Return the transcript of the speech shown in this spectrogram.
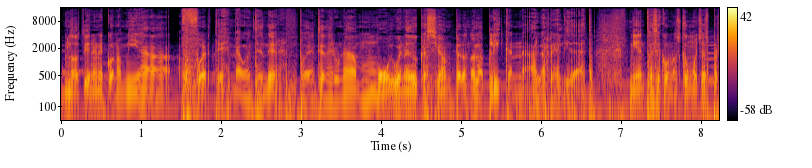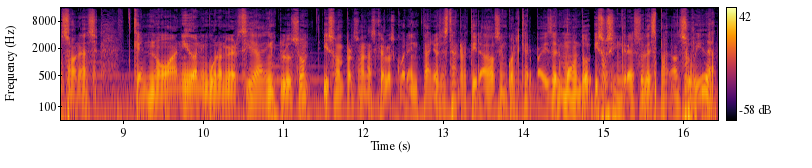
no tienen economía fuerte, me hago entender. Pueden tener una muy buena educación, pero no la aplican a la realidad. Mientras se conozco muchas personas que no han ido a ninguna universidad incluso y son personas que a los 40 años están retirados en cualquier país del mundo y sus ingresos les pagan su vida.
